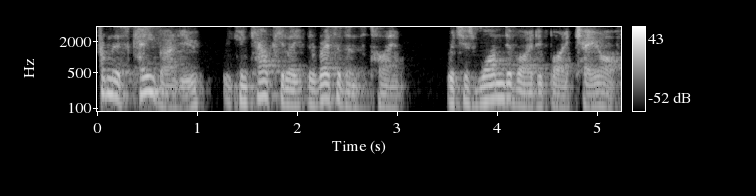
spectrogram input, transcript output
From this K value, we can calculate the residence time, which is 1 divided by K off,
